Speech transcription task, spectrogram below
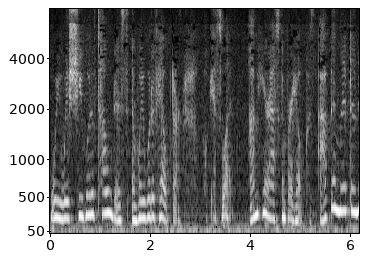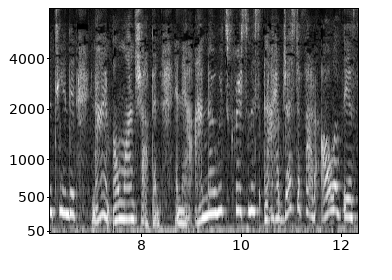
we wish she would have told us and we would have helped her. Well, guess what? I'm here asking for help because I've been left unattended and I am online shopping. And now I know it's Christmas and I have justified all of this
